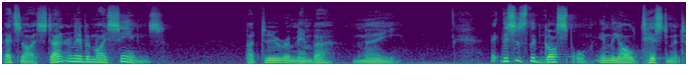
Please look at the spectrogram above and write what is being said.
That's nice. Don't remember my sins, but do remember me. This is the gospel in the Old Testament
